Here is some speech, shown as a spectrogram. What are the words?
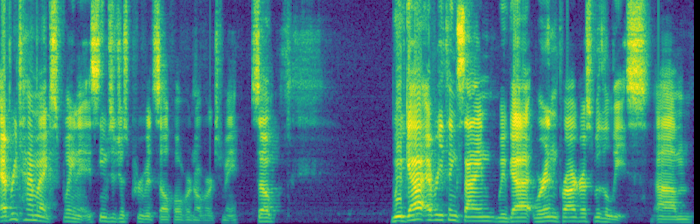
every time I explain it, it seems to just prove itself over and over to me. So, we've got everything signed. We've got we're in progress with the lease. Um,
